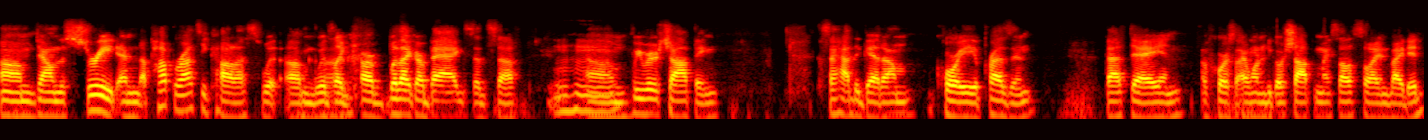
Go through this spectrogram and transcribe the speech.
um down the street and a paparazzi caught us with um with God. like our with like our bags and stuff. Mhm. Um we were shopping because I had to get um Corey a present that day and of course I wanted to go shopping myself so I invited.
